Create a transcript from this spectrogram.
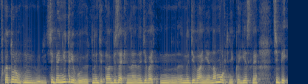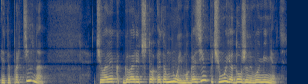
в котором тебя не требуют обязательное надевать, надевание намордника, если тебе это противно, человек говорит, что это мой магазин, почему я должен его менять?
